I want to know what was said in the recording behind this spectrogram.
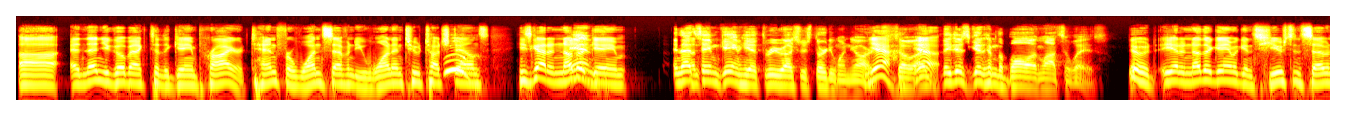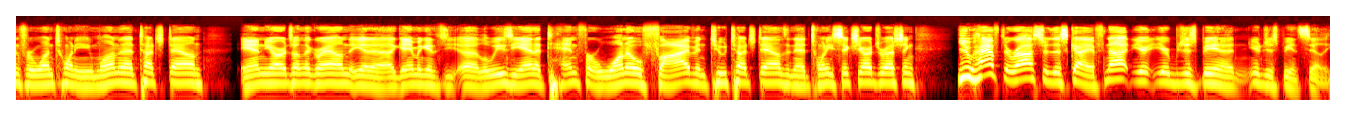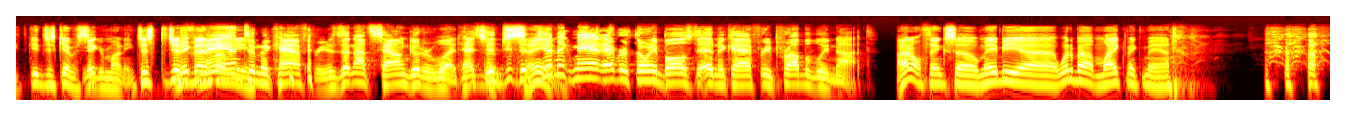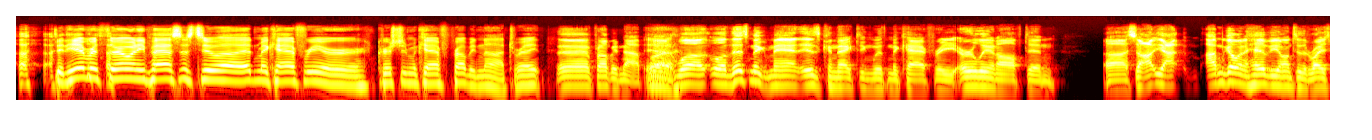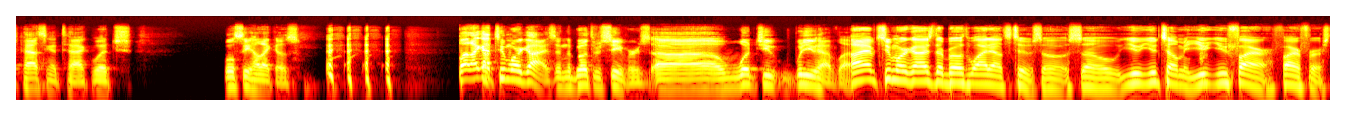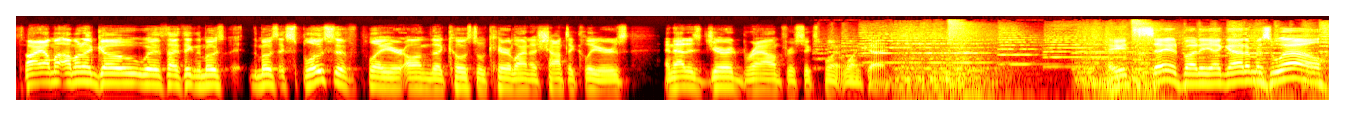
Uh, and then you go back to the game prior, 10 for 171 and two touchdowns. He's got another And- game. In that And- same game, he had three rushes, 31 yards. Yeah, So uh, yeah. they just get him the ball in lots of ways. Dude, he had another game against Houston, seven for 121 and a touchdown and yards on the ground. He had a, a game against uh, Louisiana, 10 for 105 and two touchdowns and had 26 yards rushing. You have to roster this guy. If not, you're you're just being a you're just being silly. Just give us Mc- your money. Just just McMahon to McCaffrey. Does that not sound good or what? Has, That's did, did Jim. McMahon ever throw any balls to Ed McCaffrey? Probably not. I don't think so. Maybe uh what about Mike McMahon? Did he ever throw any passes to uh, Ed McCaffrey or Christian McCaffrey? Probably not, right? Uh, probably not. But Yeah. well, well, this McMahon is connecting with McCaffrey early and often. Uh, so I, yeah, I'm going heavy onto the Rice passing attack, which we'll see how that goes. but I got two more guys, and they're both receivers. Uh, what you what do you have left? I have two more guys. They're both wideouts too. So so you you tell me. You you fire fire first. All right, I'm, I'm gonna go with I think the most the most explosive player on the Coastal Carolina Chanticleers, and that is Jared Brown for 6.1k. Hate to say it, buddy. I got him as well.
